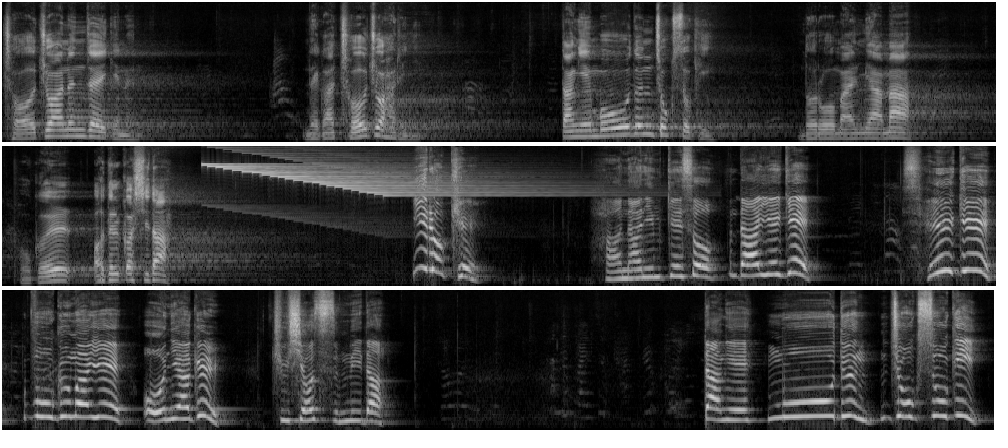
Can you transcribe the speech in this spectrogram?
저주하는 자에게는 내가 저주하리니 땅의 모든 족속이 너로 말미암아 복을 얻을 것이다. 이렇게 하나님께서 나에게 세계 복음화의 언약을 주셨습니다. 땅의 모든 족속이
